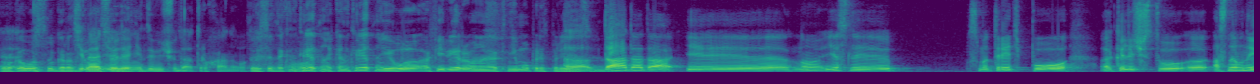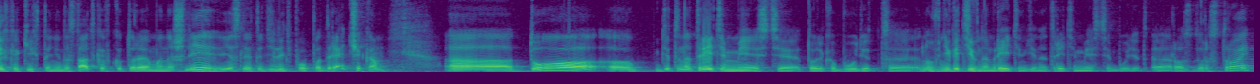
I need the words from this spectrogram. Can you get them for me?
э, руководству городского Геннадию совета. Леонидовичу, да, Труханову. То есть это конкретно, вот. конкретно его аффилированное к нему предприятие. А, да, да, да. И, но если смотреть по э, количеству э, основных каких-то недостатков, которые мы нашли, mm-hmm. если это делить по подрядчикам, то э, где-то на третьем месте только будет, э, ну, в негативном рейтинге на третьем месте будет э, Росдорстрой.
